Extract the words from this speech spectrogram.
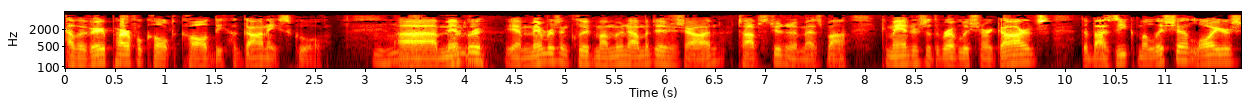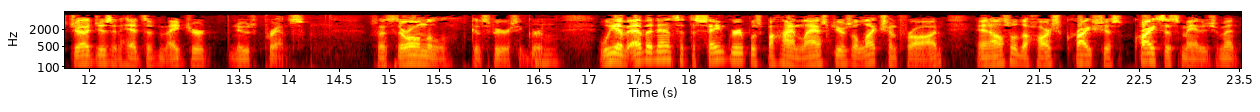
of a very powerful cult called the Haqqani School. Uh, member, yeah, members include Mahmoud Ahmadinejad, a top student of Mesbah, commanders of the Revolutionary Guards, the Basij militia, lawyers, judges, and heads of major newsprints. So it's their own little conspiracy group. We have evidence that the same group was behind last year's election fraud and also the harsh crisis, crisis management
